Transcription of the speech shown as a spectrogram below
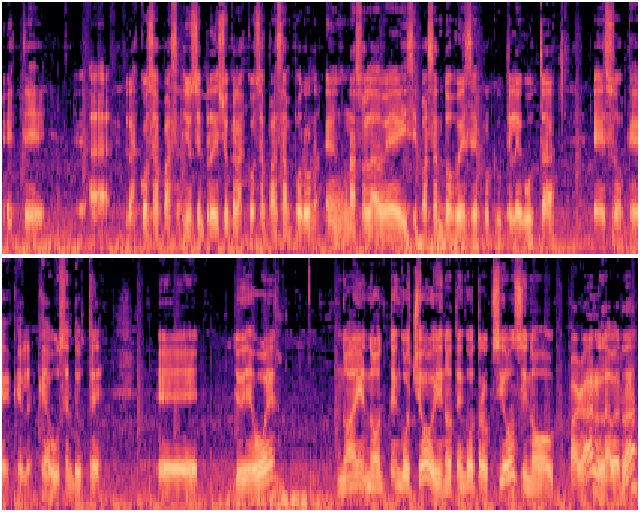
Este, ah, las cosas pasan. Yo siempre he dicho que las cosas pasan por una, en una sola vez y si pasan dos veces porque a usted le gusta eso, que, que abusen de usted. Eh, yo dije, bueno, no, hay, no tengo choice, no tengo otra opción sino pagarla, ¿verdad?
